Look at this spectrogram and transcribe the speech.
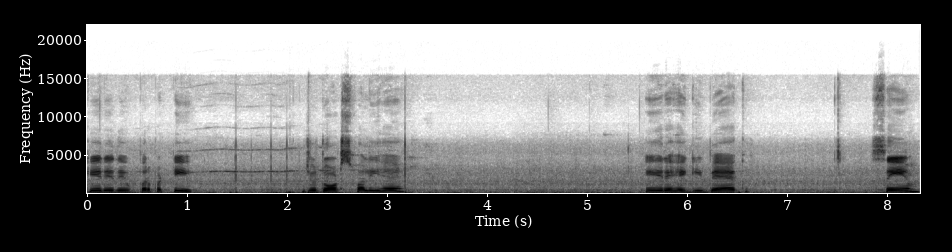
ਘੇਰੇ ਦੇ ਉੱਪਰ ਪੱਟੀ, ਜੋ ਡਾਟਸ ਵਾਲੀ ਹੈ। ਇਹ रहेगी बैक सेम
